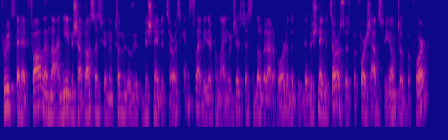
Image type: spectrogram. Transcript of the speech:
fruits that had fallen. La'anim b'shabbasos b'shnei b'tzoros. Again, slightly different languages, just a little bit out of order. The, the b'shnei b'tzoros was before Shabbos v'yom tov before.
